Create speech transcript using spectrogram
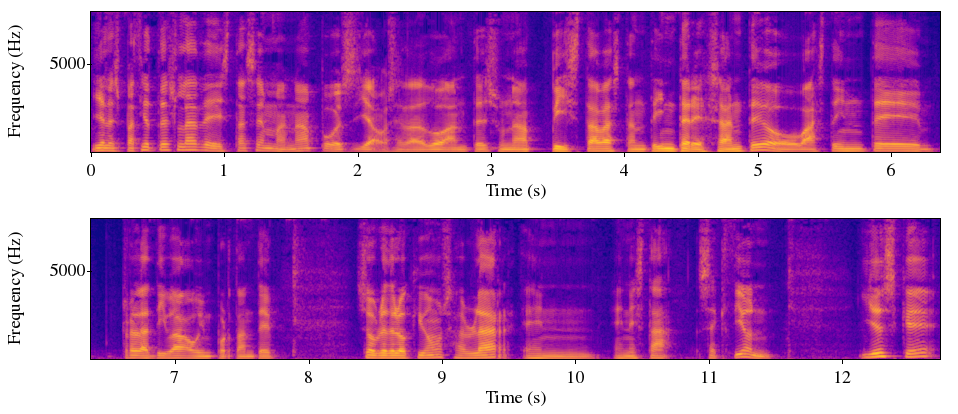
Y el espacio Tesla de esta semana, pues ya os he dado antes una pista bastante interesante o bastante relativa o importante sobre de lo que íbamos a hablar en, en esta sección. Y es que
